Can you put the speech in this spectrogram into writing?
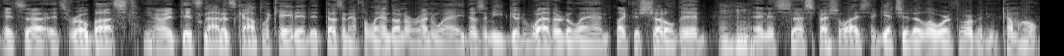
It's uh it's robust. You know, it, it's not as complicated. It doesn't have to land on a runway. It doesn't need good weather to land like the shuttle did, mm-hmm. and it's uh, specialized to get you to low Earth orbit and come home.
